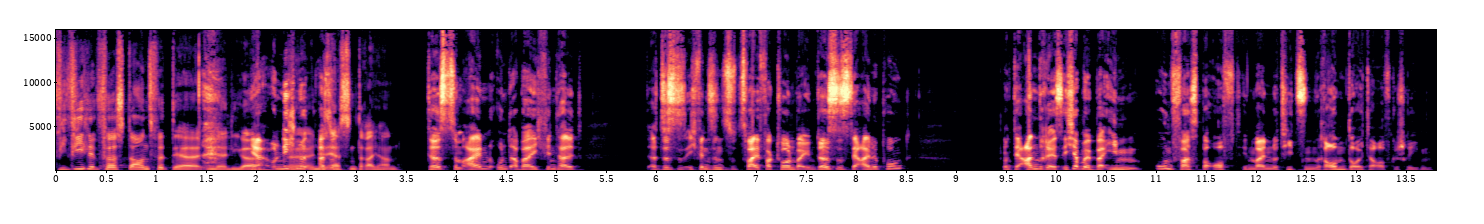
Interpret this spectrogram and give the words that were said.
Wie viele First Downs wird der in der Liga Ja, und nicht nur- äh, in den also- ersten drei Jahren? Das zum einen und aber ich finde halt, also das ist, ich finde, es sind so zwei Faktoren bei ihm. Das ist der eine Punkt. Und der andere ist, ich habe mir bei ihm unfassbar oft in meinen Notizen Raumdeuter aufgeschrieben.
